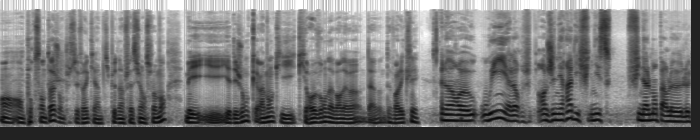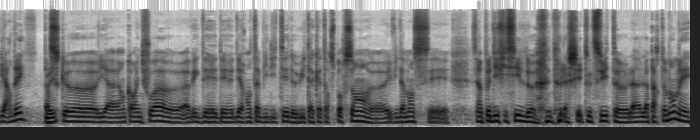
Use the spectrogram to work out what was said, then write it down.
en, en pourcentage. En plus, c'est vrai qu'il y a un petit peu d'inflation en ce moment, mais il y a des gens carrément qui, qui revendent avant d'avoir les clés. Alors euh, oui, alors en général, ils finissent finalement par le garder parce oui. que euh, il y a encore une fois euh, avec des, des, des, rentabilités de 8 à 14 euh, évidemment c'est c'est un peu difficile de, de, lâcher tout de suite l'appartement. Mais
